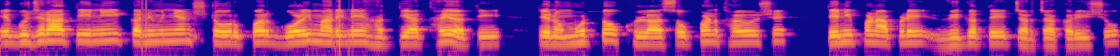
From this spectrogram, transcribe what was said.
એ ગુજરાતીની કન્વિનિયન્સ સ્ટોર પર ગોળી મારીને હત્યા થઈ હતી. તેનો મોટો ખુલાસો પણ થયો છે. તેની પણ આપણે વિગતે ચર્ચા કરીશું.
